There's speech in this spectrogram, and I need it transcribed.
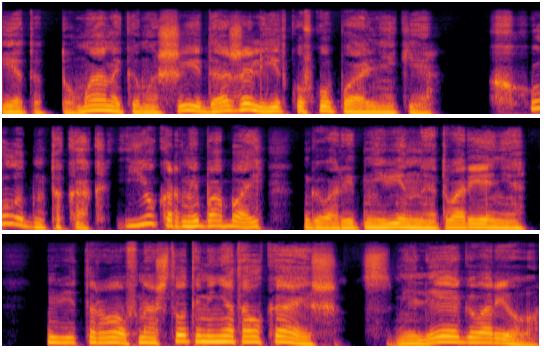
и этот туман, и камыши, и даже литку в купальнике. «Холодно-то как, юкорный бабай», — говорит невинное творение. «Ветров, на что ты меня толкаешь?» «Смелее, говорю.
